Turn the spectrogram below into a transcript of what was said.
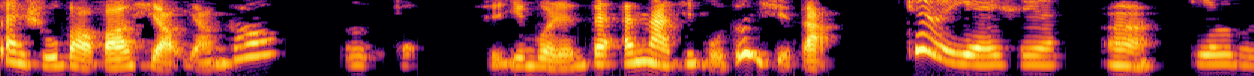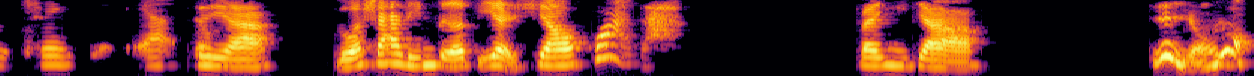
袋鼠宝宝小羊羔。嗯，对，是英国人戴安娜金普顿写的。这个也是嗯，金普顿写的呀。对呀，罗莎琳德·比尔肖画的，翻译叫任蓉蓉。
